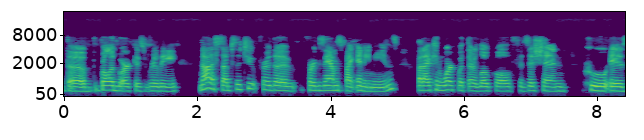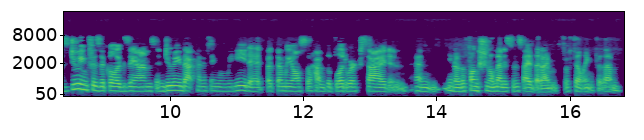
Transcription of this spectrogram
the blood work is really not a substitute for the for exams by any means, but I can work with their local physician who is doing physical exams and doing that kind of thing when we need it. But then we also have the blood work side and and you know the functional medicine side that I'm fulfilling for them.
